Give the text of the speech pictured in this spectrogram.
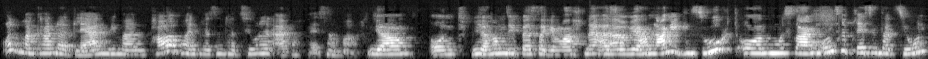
und man kann dort lernen, wie man PowerPoint-Präsentationen einfach besser macht. Ja, und wir haben die besser gemacht. Ne? Also Ja. wir haben lange gesucht und muss sagen, unsere Präsentation,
